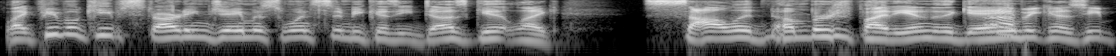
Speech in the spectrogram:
Like people keep starting Jameis Winston because he does get like solid numbers by the end of the game. Because he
